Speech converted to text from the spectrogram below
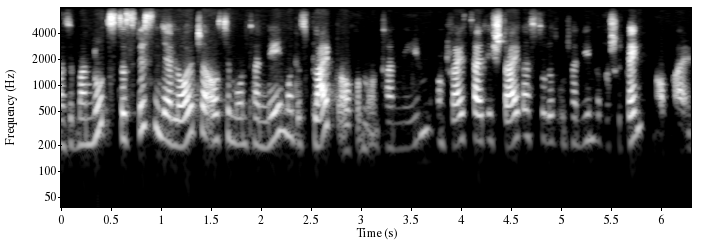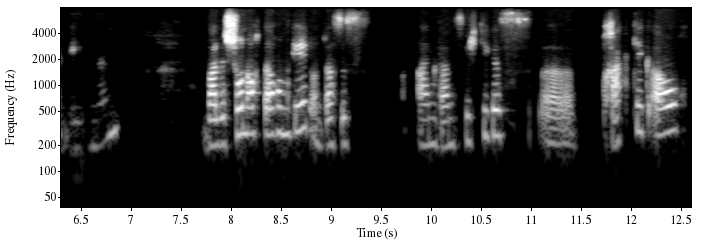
Also man nutzt das Wissen der Leute aus dem Unternehmen und es bleibt auch im Unternehmen und gleichzeitig steigerst du das unternehmerische Denken auf allen Ebenen, weil es schon auch darum geht, und das ist ein ganz wichtiges äh, Praktik auch,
